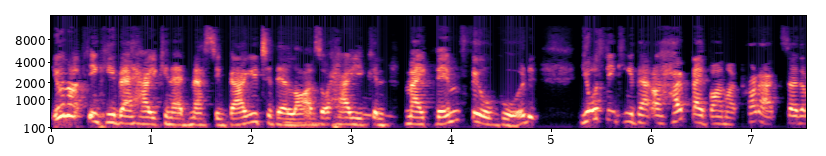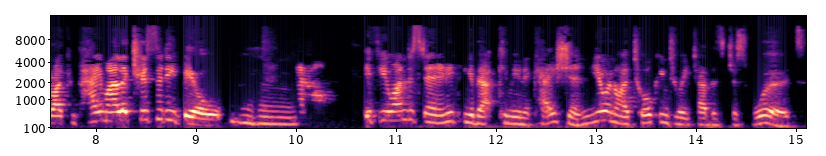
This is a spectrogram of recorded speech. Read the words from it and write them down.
you're not thinking about how you can add massive value to their lives or how you can make them feel good. You're thinking about, I hope they buy my product so that I can pay my electricity bill. Mm-hmm. Now, if you understand anything about communication, you and I talking to each other is just words.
